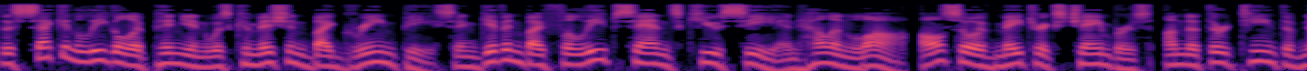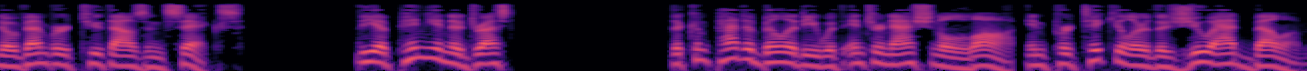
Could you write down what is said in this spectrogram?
The second legal opinion was commissioned by Greenpeace and given by Philippe Sands QC and Helen Law, also of Matrix Chambers, on 13 November 2006. The opinion addressed the compatibility with international law, in particular the jus ad bellum,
